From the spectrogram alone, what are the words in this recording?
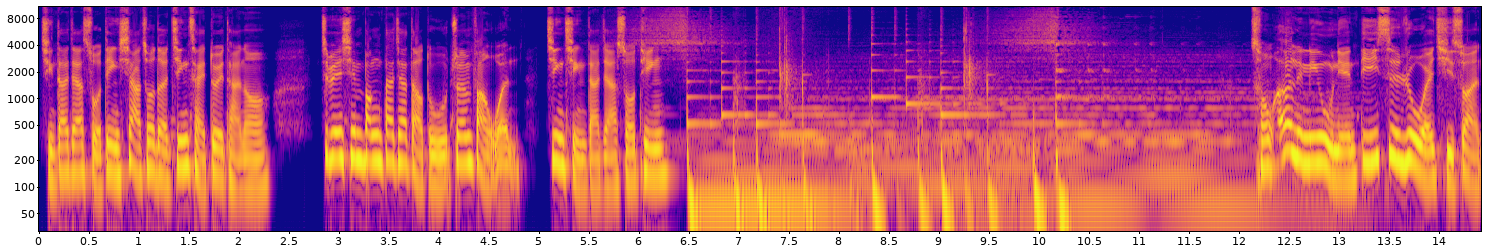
请大家锁定下周的精彩对谈哦。这边先帮大家导读专访文，敬请大家收听。从二零零五年第一次入围起算，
